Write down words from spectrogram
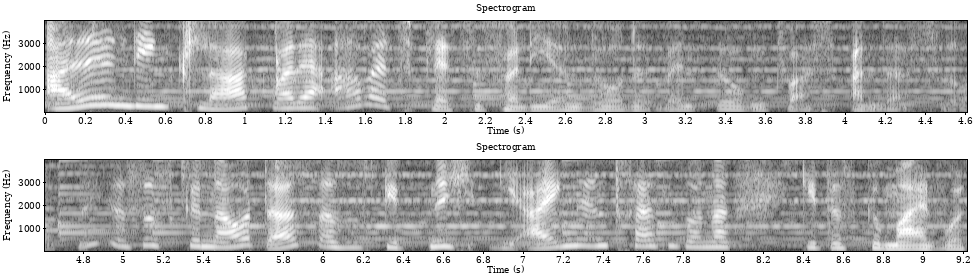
allen Dingen klagt, weil er Arbeitsplätze verlieren würde, wenn irgendwas anders wird. Es ist genau das. Also es gibt nicht die eigenen Interessen, sondern geht das Gemeinwohl.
